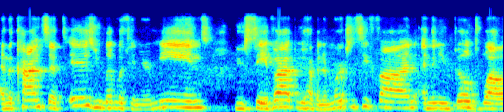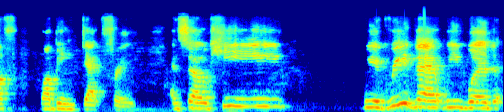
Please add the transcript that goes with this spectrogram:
And the concept is you live within your means you save up you have an emergency fund and then you build wealth while being debt free and so he we agreed that we would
